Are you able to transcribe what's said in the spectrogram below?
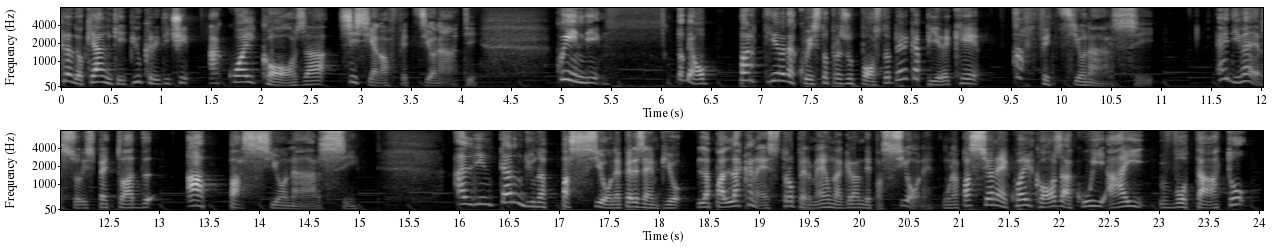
credo che anche i più critici a qualcosa si siano affezionati. Quindi dobbiamo partire da questo presupposto per capire che affezionarsi è diverso rispetto ad appassionarsi. All'interno di una passione, per esempio, la pallacanestro per me è una grande passione. Una passione è qualcosa a cui hai votato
